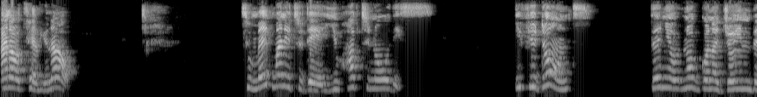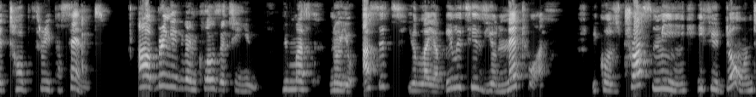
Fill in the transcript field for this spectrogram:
And I'll tell you now, to make money today, you have to know this if you don't, then you're not going to join the top 3%. I'll bring it even closer to you. You must know your assets, your liabilities, your net worth. Because trust me, if you don't,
